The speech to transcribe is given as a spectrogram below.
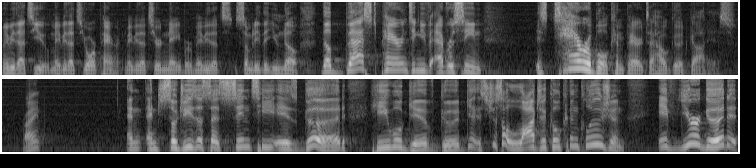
Maybe that's you. Maybe that's your parent. Maybe that's your neighbor. Maybe that's somebody that you know. The best parenting you've ever seen is terrible compared to how good God is, right? And, and so Jesus says, since he is good, he will give good gifts. It's just a logical conclusion. If you're good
